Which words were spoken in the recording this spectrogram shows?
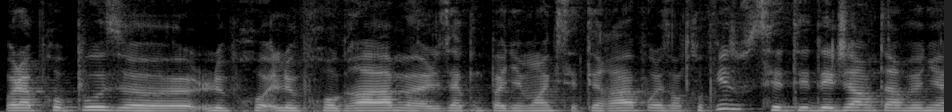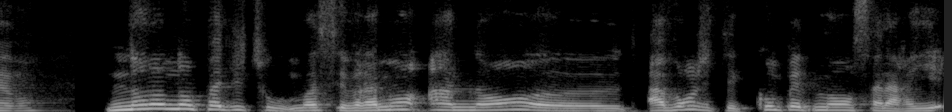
voilà, proposes le, le, programme, les accompagnements, etc. pour les entreprises, ou c'était déjà intervenu avant? Non, non, non, pas du tout. Moi, c'est vraiment un an. avant, j'étais complètement salarié.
